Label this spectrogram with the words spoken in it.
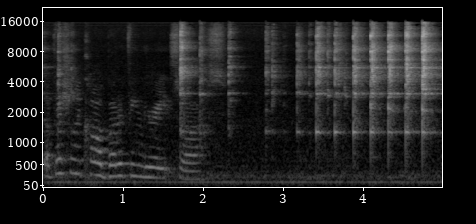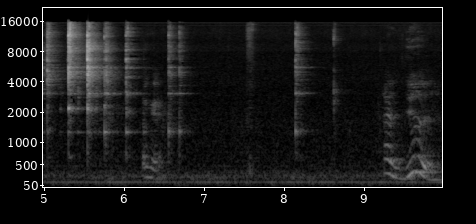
Is officially called Butterfinger 8 sauce. Okay. That's good.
